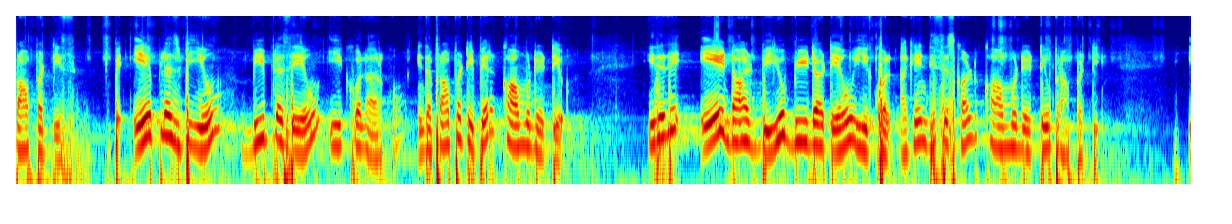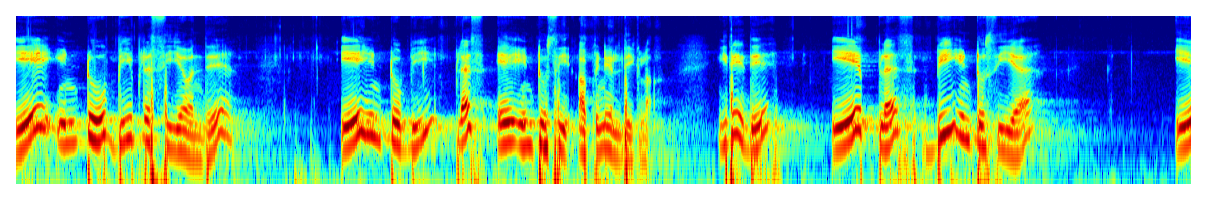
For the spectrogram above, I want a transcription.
ப்ராப்பர்ட்டிஸ் இப்போ ஏ ப்ளஸ் பியும் பி ப்ளஸ் ஏயும் ஈக்குவலாக இருக்கும். இந்த ப்ராப்பர்ட்டி பேர் காமுடேட்டிவ் இது ஏ டாட் பியும் பி டாட் ஏவும் equal again this is called commutative property A into B plus சியை வந்து A into B plus A into C அப்படின்னு எழுதிக்கலாம். இதே இது ஏ ப்ளஸ் பி இன்ட்டு சியை A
